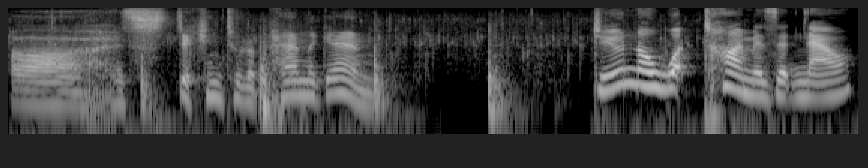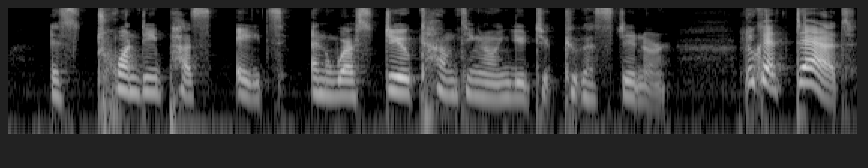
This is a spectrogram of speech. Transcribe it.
Ah, it's sticking to the pan again. Do you know what time is it now? It's 20 past 8 and we're still counting on you to cook us dinner. Look at that!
